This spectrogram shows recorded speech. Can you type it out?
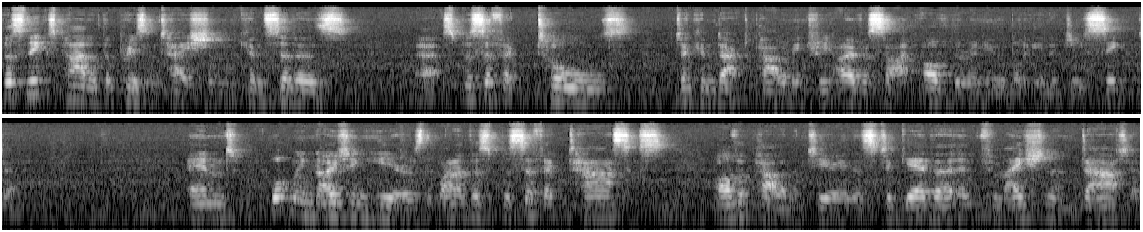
This next part of the presentation considers uh, specific tools to conduct parliamentary oversight of the renewable energy sector. And what we're noting here is that one of the specific tasks of a parliamentarian is to gather information and data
